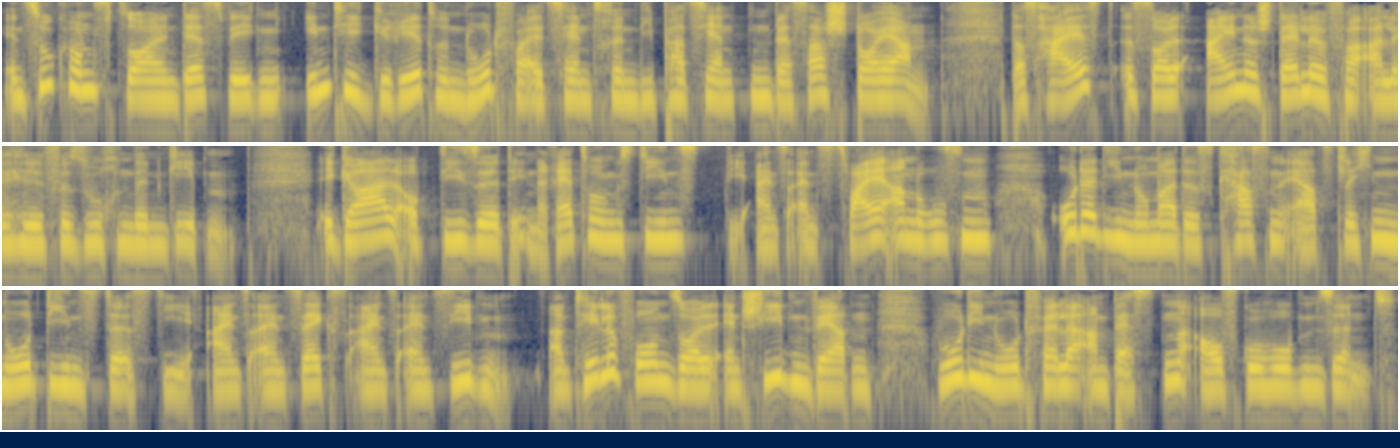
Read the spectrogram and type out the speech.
In Zukunft sollen deswegen integrierte Notfallzentren die Patienten besser steuern. Das heißt, es soll eine Stelle für alle Hilfesuchenden geben. Egal, ob diese den Rettungsdienst, die 112 anrufen oder die Nummer des kassenärztlichen Notdienstes, die 116 117. Am Telefon soll entschieden werden, wo die Notfälle am besten aufgehoben sind.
